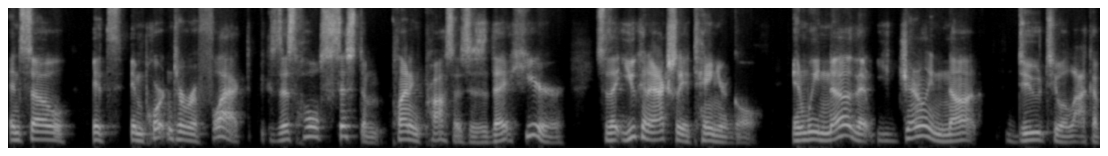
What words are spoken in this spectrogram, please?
And so it's important to reflect because this whole system planning process is that here so that you can actually attain your goal. And we know that you generally not due to a lack of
